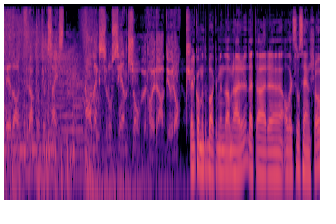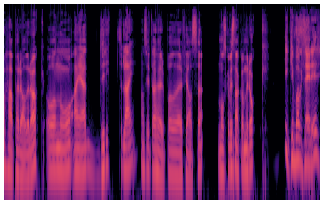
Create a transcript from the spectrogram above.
fredag fra klokken 16. Alex Rosén Show på Radio Rock. Velkommen tilbake, mine damer og herrer. Dette er eh, Alex Rosén Show her på Radio Rock. Og nå er jeg drittlei av å sitte og høre på det der fjaset. Nå skal vi snakke om rock. Ikke bakterier.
